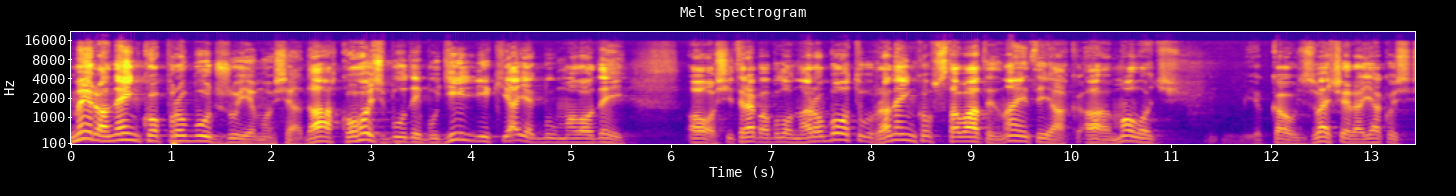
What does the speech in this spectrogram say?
Ми раненько пробуджуємося. Да? Когось буде будильник, я як був молодий. Ось, і треба було на роботу раненько вставати, знаєте як, а молодь, як кажуть, з вечора якось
